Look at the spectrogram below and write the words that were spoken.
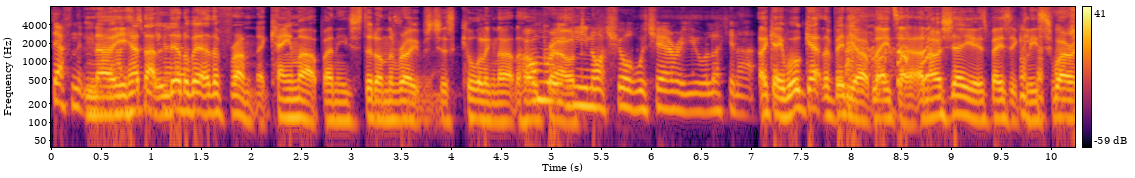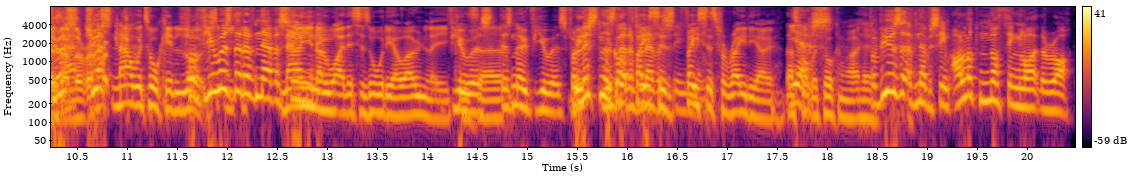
definitely. No, never he had this that much little hair. bit at the front that came up, and he stood on the ropes, just calling out the whole crowd. I'm really not sure which area you were looking at. Okay, we'll get the video up later, and I'll show you. It's basically Suarez Just- on the just rock. Now we're talking For viewers that have never seen now seen you know why this is audio only. Viewers, uh, there's no viewers. For we- listeners we've got that have never faces, seen me- faces for radio. That's what we're talking about here. For viewers that have never seen, I look nothing like The Rock.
